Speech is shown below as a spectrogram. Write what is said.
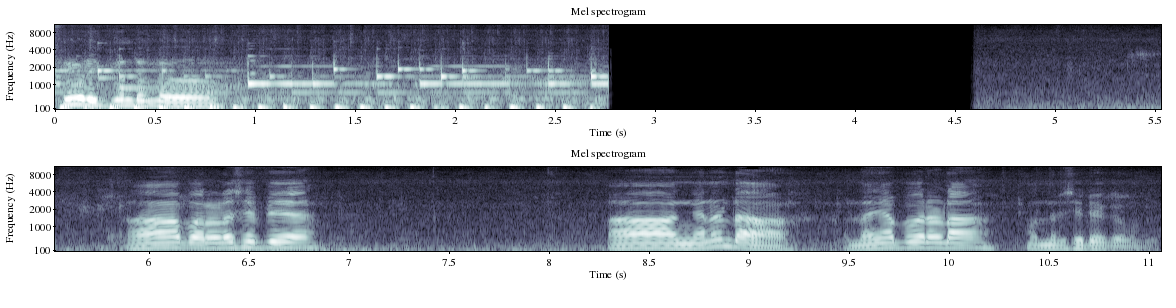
ഷെഫി വിളിക്കണ്ടല്ലോ. ആ പറയടാ ഷെഫിയ. ആ അങ്ങനെ ഉണ്ടാ എന്നാ ഞാൻ പോരാടാ. വന്നിട്ട് ശരിയാക്കാം നമുക്ക്.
